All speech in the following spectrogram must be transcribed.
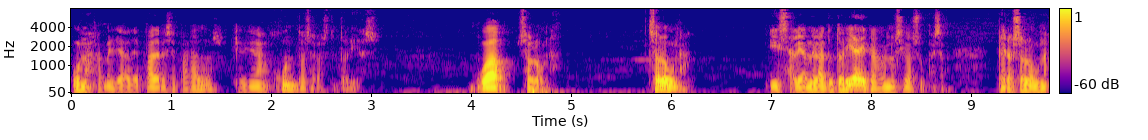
una familia de padres separados que vinieran juntos a las tutorías. Wow. Solo una. Solo una. Y salían de la tutoría y cada uno se iba a su casa. Pero solo una.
